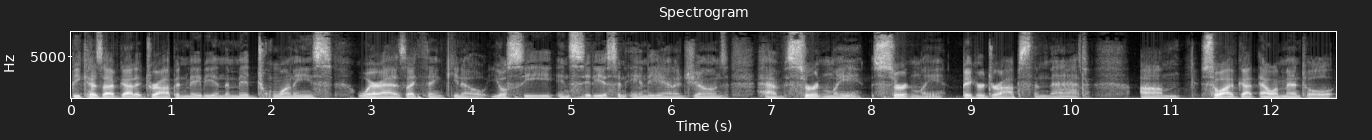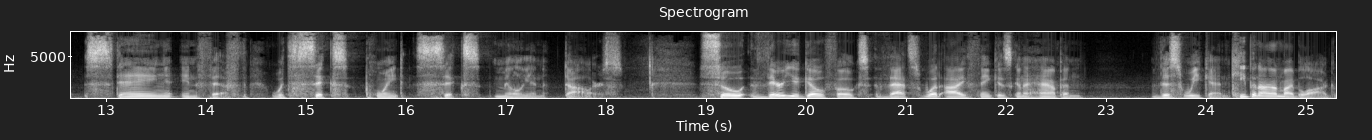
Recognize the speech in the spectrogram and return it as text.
because I've got it dropping maybe in the mid 20s. Whereas I think, you know, you'll see Insidious and Indiana Jones have certainly, certainly bigger drops than that. Um, so I've got Elemental staying in fifth with $6.6 million. So there you go, folks. That's what I think is going to happen this weekend. Keep an eye on my blog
